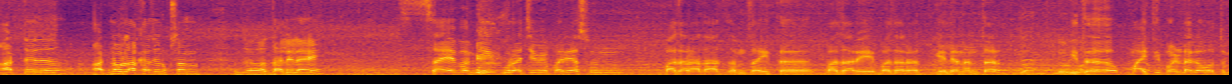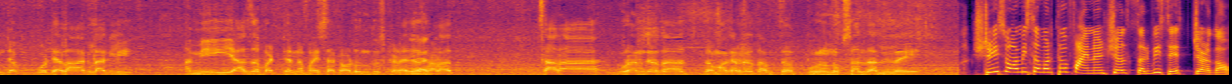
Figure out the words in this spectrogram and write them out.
आठ ते आठ नऊ लाखाचे नुकसान झालेलं आहे. साहेब आम्ही गुराचे व्यापारी असून बाजारात आज आमचा इथं बाजार आहे. बाजारात गेल्यानंतर इथं माहिती पडलं का व तुमच्या गोठ्याला आग लागली. आम्ही याचा बट्ट्यांना पैसा काढून दुष्काळाच्या झाडात चारा गुरांकरता जमा करण्यात आमचं पूर्ण नुकसान झालेलं आहे. Shri Swami Samarth financial services Jalgaon.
